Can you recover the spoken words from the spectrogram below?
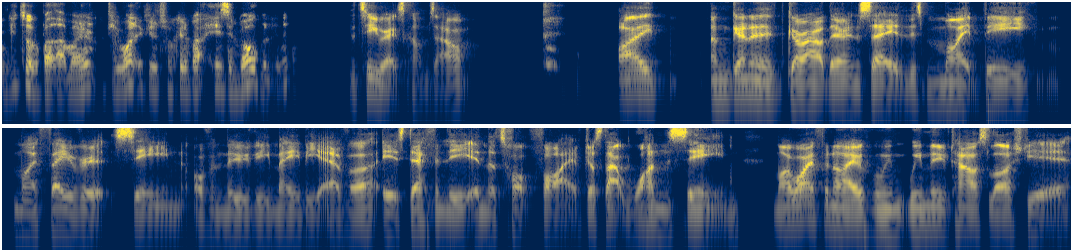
You can talk about that moment if you want, if you're talking about his involvement in it. the T Rex comes out, I am gonna go out there and say this might be my favorite scene of a movie, maybe ever. It's definitely in the top five. Just that one scene. My wife and I, we we moved house last year,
